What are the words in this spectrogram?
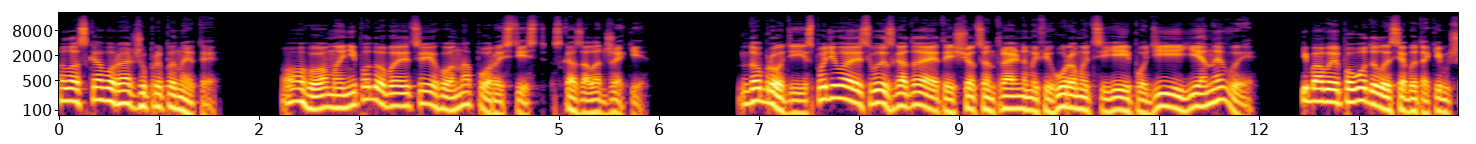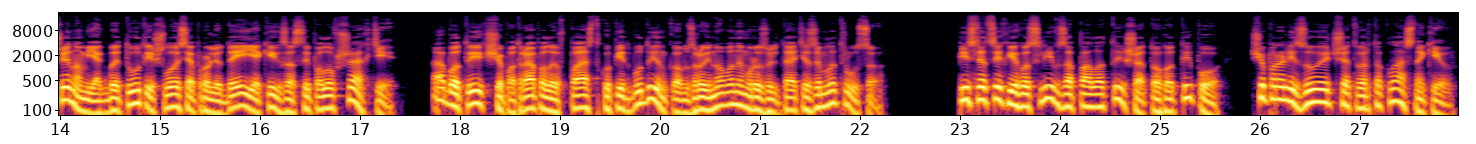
ласкаво раджу припинити. Ого, мені подобається його напористість, сказала Джекі. Добродії, сподіваюсь, ви згадаєте, що центральними фігурами цієї події є не ви. Хіба ви поводилися би таким чином, якби тут йшлося про людей, яких засипало в шахті, або тих, що потрапили в пастку під будинком, зруйнованим у результаті землетрусу? Після цих його слів запала тиша того типу, що паралізує четвертокласників,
